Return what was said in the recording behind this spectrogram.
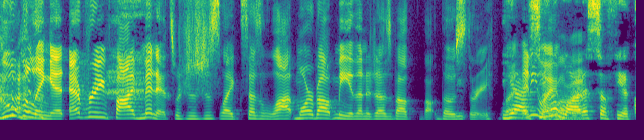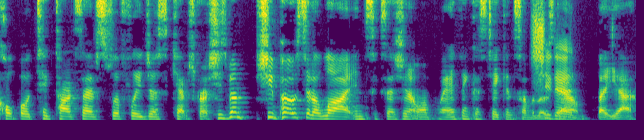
googling it every five minutes, which is just like says a lot more about me than it does about, about those three. But yeah, I've seen a lot of Sophia Culpo TikToks that I've swiftly just kept scrolling. She's been she posted a lot in succession at one point. I think has taken some of those down. But yeah,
